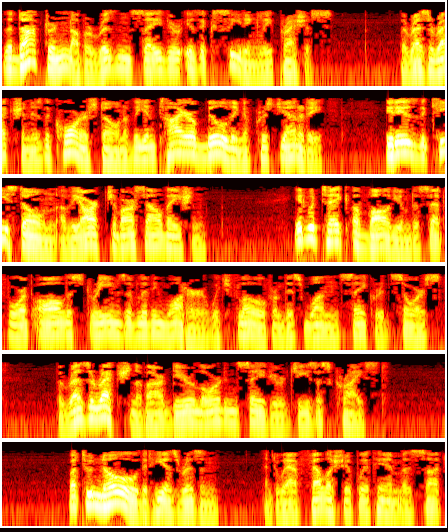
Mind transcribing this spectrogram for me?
The doctrine of a risen Savior is exceedingly precious. The resurrection is the cornerstone of the entire building of Christianity. It is the keystone of the arch of our salvation. It would take a volume to set forth all the streams of living water which flow from this one sacred source, the resurrection of our dear Lord and Savior Jesus Christ. But to know that He has risen, and to have fellowship with Him as such,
